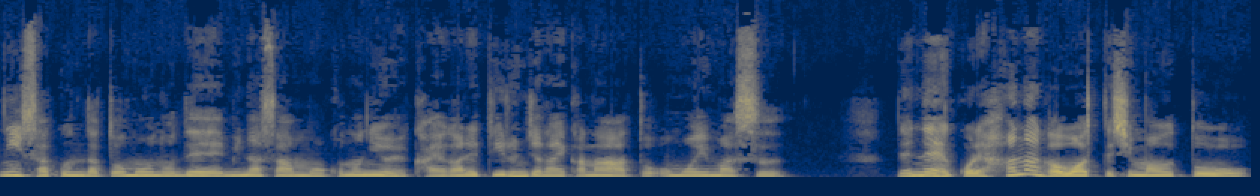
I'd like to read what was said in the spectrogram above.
に咲くんだと思うので、皆さんもこの匂い嗅がれているんじゃないかなと思います。でね、これ花が終わってしまうと、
